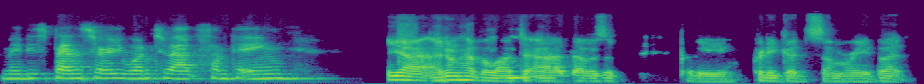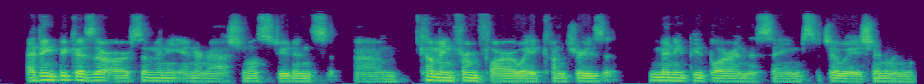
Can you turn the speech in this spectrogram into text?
Maybe Spencer, you want to add something? Yeah, I don't have a lot to add. That was a pretty pretty good summary, but I think because there are so many international students um, coming from faraway countries, many people are in the same situation when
